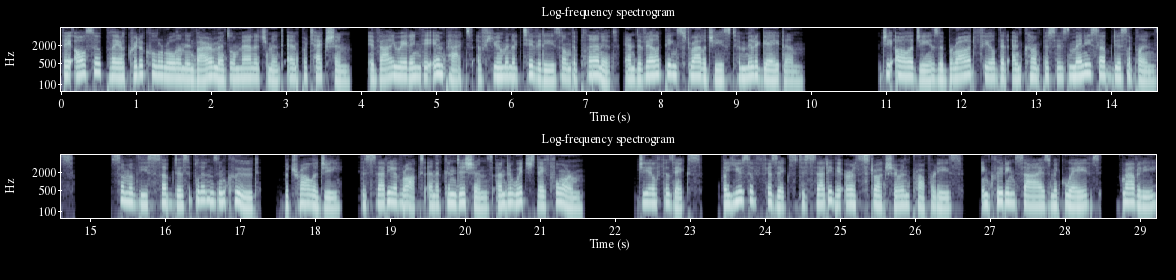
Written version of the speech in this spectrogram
They also play a critical role in environmental management and protection, evaluating the impacts of human activities on the planet and developing strategies to mitigate them. Geology is a broad field that encompasses many subdisciplines. Some of these subdisciplines include petrology, the study of rocks and the conditions under which they form, geophysics, the use of physics to study the Earth's structure and properties, including seismic waves, gravity,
